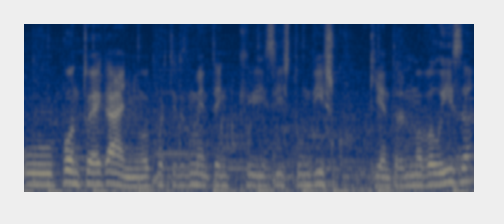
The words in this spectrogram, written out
O ponto é ganho a partir do momento em que existe um disco que entra numa baliza.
